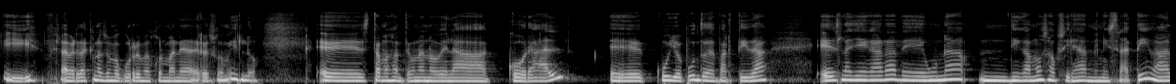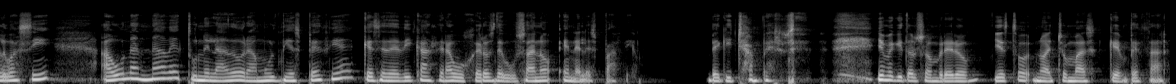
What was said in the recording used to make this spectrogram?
y la verdad es que no se me ocurre mejor manera de resumirlo. Eh, estamos ante una novela coral eh, cuyo punto de partida es la llegada de una, mm, digamos, auxiliar administrativa, algo así, a una nave tuneladora multiespecie que se dedica a hacer agujeros de gusano en el espacio. Becky Chambers. Yo me quito el sombrero y esto no ha hecho más que empezar.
